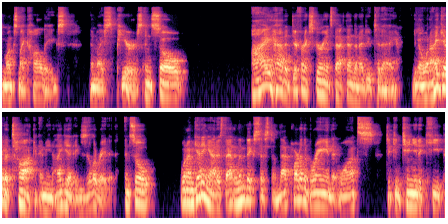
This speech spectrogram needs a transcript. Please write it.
amongst my colleagues and my peers. And so I had a different experience back then than I do today. You know, when I give a talk, I mean, I get exhilarated. And so what I'm getting at is that limbic system, that part of the brain that wants to continue to keep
